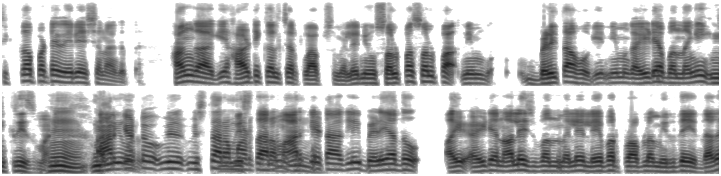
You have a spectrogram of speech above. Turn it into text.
ಸಿಕ್ಕಾಪಟ್ಟೆ ವೇರಿಯೇಷನ್ ಆಗುತ್ತೆ. ಹಂಗಾಗಿ ಹಾರ್ಟಿಕಲ್ಚರ್ ಕ್ರಾಪ್ಸ್ ಮೇಲೆ ನೀವು ಸ್ವಲ್ಪ ಸ್ವಲ್ಪ ನಿಮ್ ಬೆಳಿತಾ ಹೋಗಿ ನಿಮ್ಗೆ ಐಡಿಯಾ ಬಂದಂಗೆ ಇನ್ಕ್ರೀಸ್ ಮಾಡಿ. ಮಾರ್ಕೆಟ್ ವಿಸ್ತಾರ ವಿಸ್ತಾರ ಮಾರ್ಕೆಟ್ ಆಗ್ಲಿ ಬೆಳೆಯೋದು ಐಡಿಯಾ ನಾಲೆಜ್ ಬಂದ ಮೇಲೆ ಲೇಬರ್ ಪ್ರಾಬ್ಲಮ್ ಇರದೇ ಇದ್ದಾಗ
